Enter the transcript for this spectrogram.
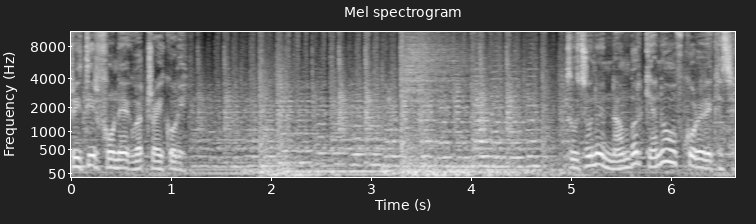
প্রীতির ফোনে একবার ট্রাই করি। দুজনের নাম্বার কেন অফ করে রেখেছে?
